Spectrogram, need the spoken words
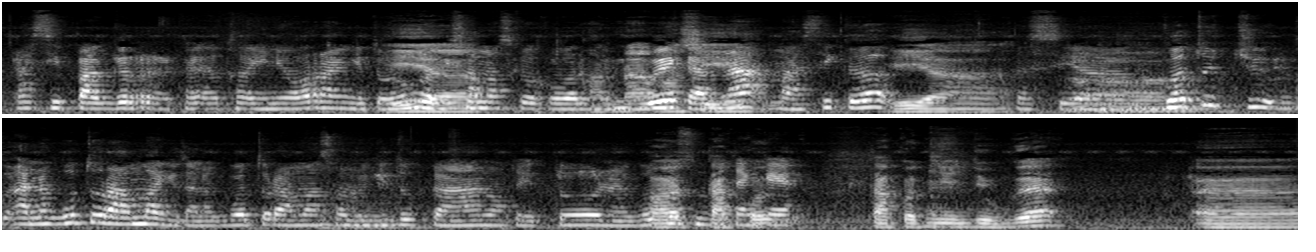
kasih pagar ke, ke ini orang gitu lo Iya. nggak bisa masuk ke keluarga Karena gue masih- karena masih ke Iya. kasih Ah. gue tuh anak gue tuh ramah gitu anak gue tuh ramah selalu gitu kan waktu itu nah gue Oh, tuh sempet yang takut kayak takutnya juga eh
